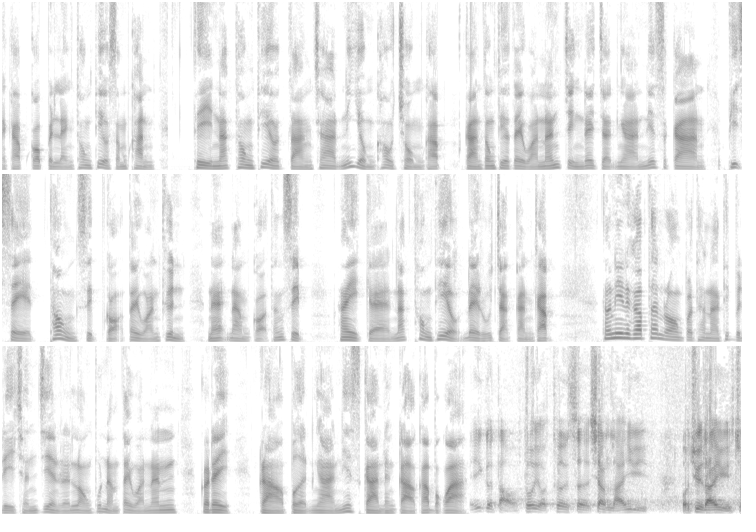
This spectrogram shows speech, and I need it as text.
นะครับก็เป็นแหล่งท่องเที่ยวสำคัญ ที่นักท่องเที่ยวต่างชาตินิยมเข้าชมครับการท่องเที่ยวไต้หวันนั้นจึงได้จัดงานนิทรรศการพิเศษท่อง 10 เกาะไต้หวันขึ้น แนะนำเกาะทั้ง 10 ให้แก่นักท่องเที่ยวได้รู้จักกันครับ ทั้งนี้นะครับท่านรองประธานาธิบดีเฉินเจี้ยนเหรินรองผู้นำไต้หวันนั้น ก็ได้ กล่าวเปิดงานนิทรรศการดังกล่าวครับบอกว่า每一个岛都有特色，像兰屿，我去兰屿做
